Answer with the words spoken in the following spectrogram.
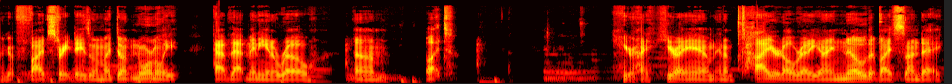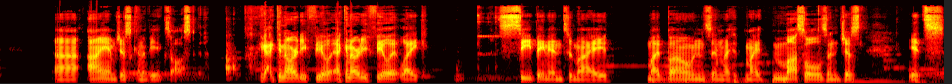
I got five straight days of them. I don't normally have that many in a row, um, but here I here I am, and I'm tired already, and I know that by Sunday, uh, I am just going to be exhausted. I can already feel it. I can already feel it like seeping into my my bones and my my muscles and just it's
